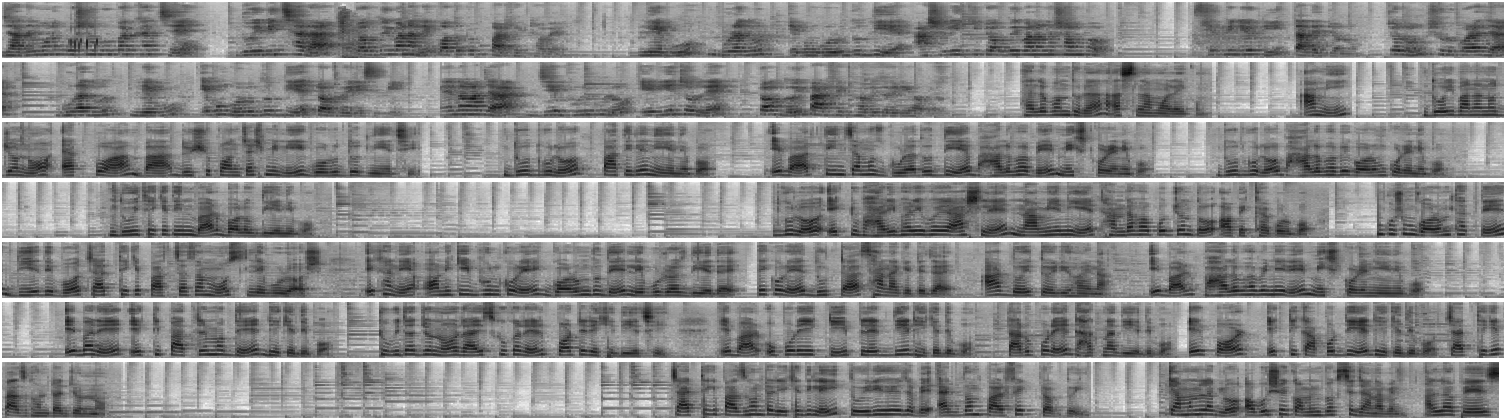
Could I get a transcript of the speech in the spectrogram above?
যাদের মনে প্রশ্ন ঘুরপাক খাচ্ছে, দই বীজ ছাড়া টক দই বানালে কতটুকু পারফেক্ট হবে? লেবু, গুঁড়া দুধ এবং গরুর দুধ দিয়ে আসলেই কি টক দই বানানো সম্ভব? আজকের ভিডিওটি তাদের জন্য। চলুন শুরু করা যাক গুঁড়া দুধ, লেবু এবং গরুর দুধ দিয়ে টক দই রেসিপি মেনে নেওয়া যাক যে ভুলগুলো এড়িয়ে চললে টক দই পারফেক্টভাবে তৈরি হবে। হ্যালো বন্ধুরা, আসসালামু আলাইকুম। আমি দই বানানোর জন্য এক পোয়া বা দুইশো পঞ্চাশ মিলি গরুর দুধ নিয়েছি। দুধগুলো পাতিলে নিয়ে নেব। এবার তিন চামচ গুঁড়া দুধ দিয়ে ভালোভাবে মিক্সড করে নেব। দুধগুলো ভালোভাবে গরম করে নেব। দুই থেকে তিনবার বলক দিয়ে নেব। দুধগুলো একটু ভারী ভারী হয়ে আসলে নামিয়ে নিয়ে ঠান্ডা হওয়া পর্যন্ত অপেক্ষা করব। কুসুম গরম থাকতে দিয়ে দেব চার থেকে পাঁচ চা চামচ লেবুর রস। এখানে অনেকেই ভুল করে গরম দুধে লেবুর রস দিয়ে দেয়। এতে করে দুধটা ছানা কেটে যায়, আর দই তৈরি হয় না। এবার ভালোভাবে নেড়ে মিক্স করে নিয়ে নেব। এবারে একটি পাত্রের মধ্যে ঢেকে দেব। সুবিধার জন্য রাইস কুকারের পটে রেখে দিয়েছি। এবার উপরে একটি প্লেট দিয়ে ঢেকে দেব। তার উপরে ঢাকনা দিয়ে দেব। এরপর একটি কাপড় দিয়ে ঢেকে দেব চার থেকে পাঁচ ঘণ্টার জন্য। চার থেকে পাঁচ ঘণ্টা রেখে দিলেই তৈরি হয়ে যাবে একদম পারফেক্ট টক দই। কেমন লাগল অবশ্যই কমেন্ট বক্সে জানাবেন। আল্লাহ হাফেজ।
